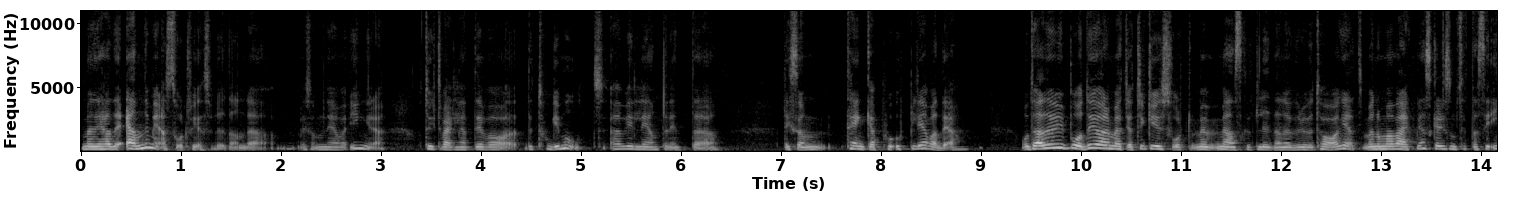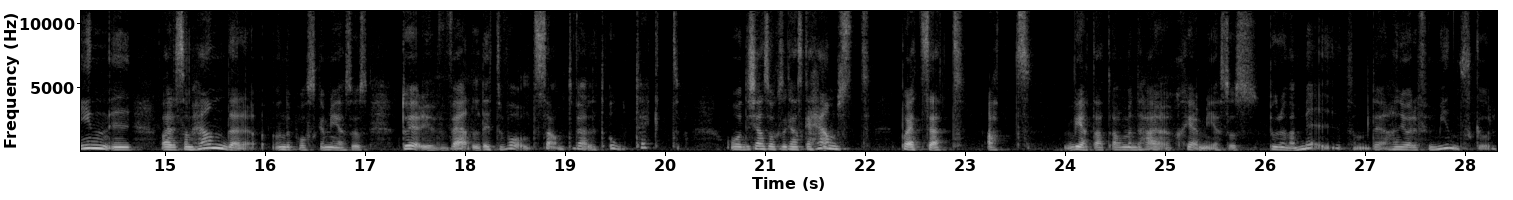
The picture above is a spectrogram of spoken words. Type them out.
Men jag hade ännu mer svårt för Jesu lidande liksom när jag var yngre. Jag tyckte verkligen att det, var, det tog emot. Jag ville egentligen inte liksom, tänka på att uppleva det. Och det hade ju både att göra med att jag tycker det är svårt med mänskligt lidande överhuvudtaget. Men om man verkligen ska liksom sätta sig in i vad det är som händer under påsken med Jesus, då är det ju väldigt våldsamt, väldigt otäckt. Och det känns också ganska hemskt på ett sätt att veta att ja, men det här sker med Jesus på grund av mig. Som det, han gör det för min skull.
